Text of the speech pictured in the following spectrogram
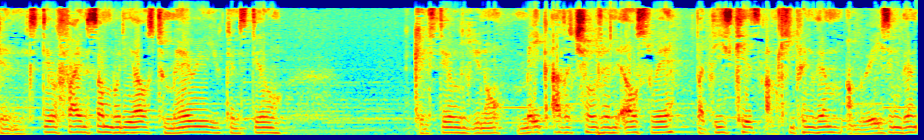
can still find somebody else to marry. You can still, you can still, you know, make other children elsewhere. But these kids, I'm keeping them. I'm raising them.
